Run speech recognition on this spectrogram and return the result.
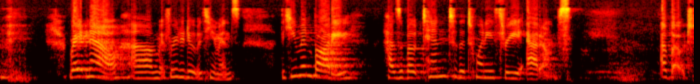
Right now, um, if we were to do it with humans, the human body has about 10 to the 23 atoms. About.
